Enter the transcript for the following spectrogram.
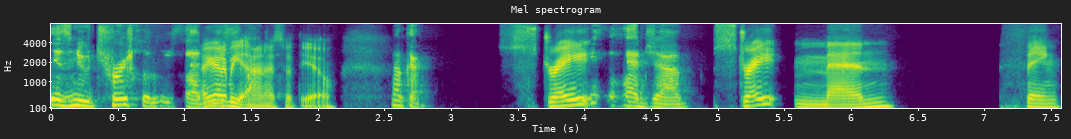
is nutrition. He said. I got to be honest with you. Okay. Straight head job. straight men think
